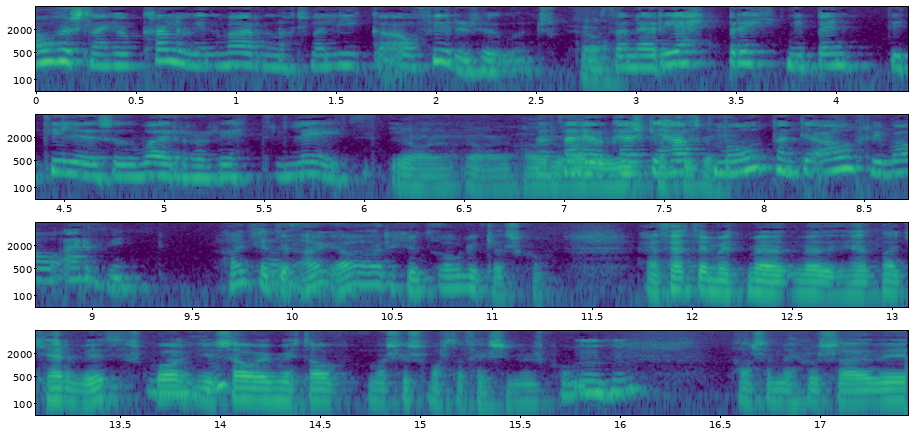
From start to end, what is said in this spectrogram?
áherslan hjá Kalvin var náttúrulega líka á fyrirhugun sko. Þannig að rétt breytni bendi til þess að þú væri á réttri leið. já, já, já, Það, það hefur kannski haft mótandi áhrif á arfin. Það geti, er ekki ólíklegt sko. En þetta er mitt með, með hérna kerfið, sko, Mhm. ég sá svo margt á feysinu, sko, Mm -hmm. þar sem eitthvað sagði,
